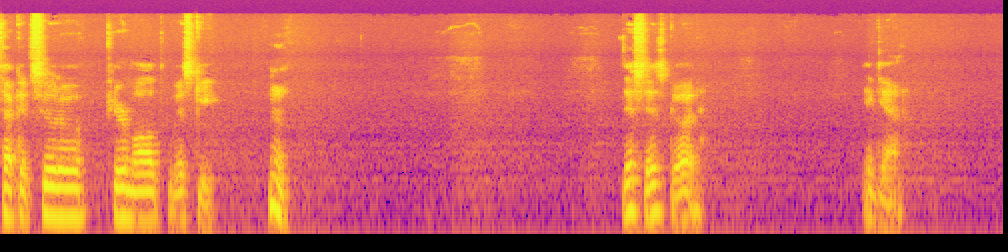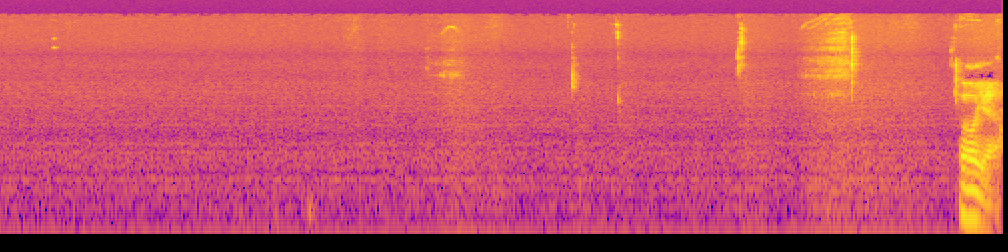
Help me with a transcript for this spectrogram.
Taketsuru Pure Malt Whiskey. Hmm. This is good. Again. Oh, yeah.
